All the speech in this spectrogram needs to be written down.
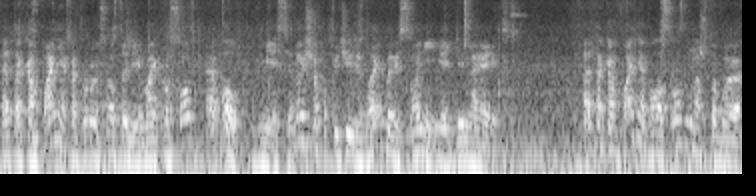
Это компания, которую создали Microsoft, Apple вместе, ну еще подключились BlackBerry, Sony и отдельно Ericsson. Эта компания была создана, чтобы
